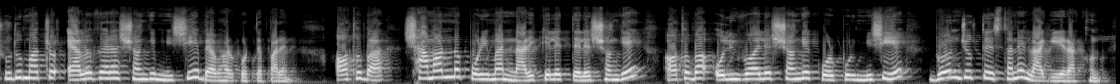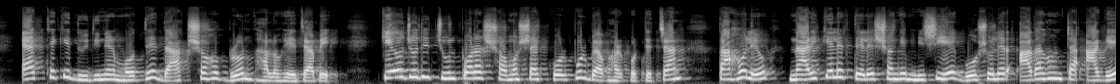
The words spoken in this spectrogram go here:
শুধুমাত্র অ্যালোভেরার সঙ্গে মিশিয়ে ব্যবহার করতে পারেন অথবা সামান্য পরিমাণ নারিকেলের তেলের সঙ্গে অথবা অলিভ অয়েলের সঙ্গে কর্পূর মিশিয়ে ব্রণযুক্ত স্থানে লাগিয়ে রাখুন। এক থেকে দুই দিনের মধ্যে দাগসহ ব্রণ ভালো হয়ে যাবে। কেউ যদি চুল পড়ার সমস্যায় কর্পূর ব্যবহার করতে চান, তাহলেও নারিকেলের তেলের সঙ্গে মিশিয়ে গোসলের আধা ঘণ্টা আগে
